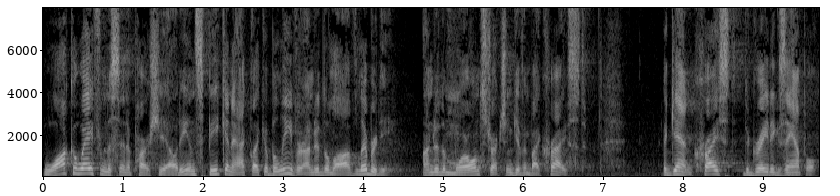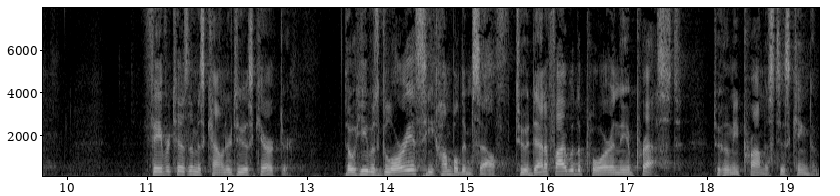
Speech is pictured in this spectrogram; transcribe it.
Walk away from the sin of partiality and speak and act like a believer under the law of liberty, under the moral instruction given by Christ. Again, Christ, the great example. Favoritism is counter to his character. Though he was glorious, he humbled himself to identify with the poor and the oppressed, to whom he promised his kingdom.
